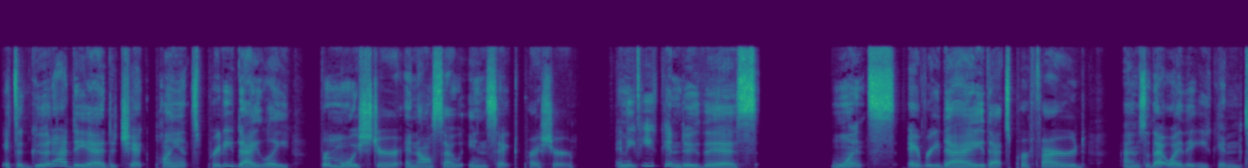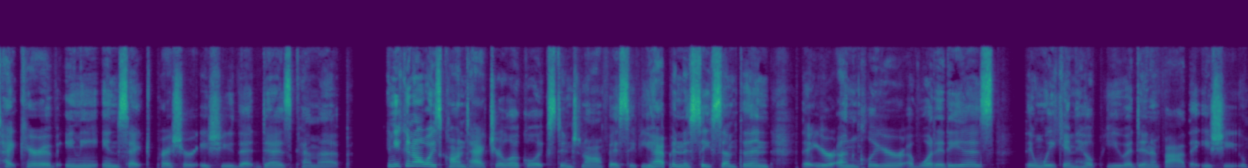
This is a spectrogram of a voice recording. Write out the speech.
it's a good idea to check plants pretty daily for moisture and also insect pressure. And if you can do this once every day, that's preferred. And so that way that you can take care of any insect pressure issue that does come up And you can always contact your local extension office. If you happen to see something that you're unclear of what it is, then we can help you identify the issue.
